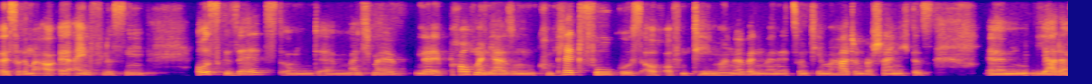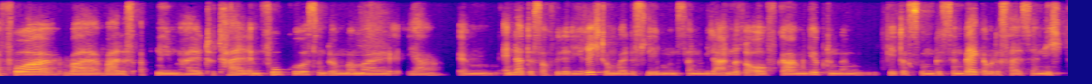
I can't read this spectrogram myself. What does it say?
äußeren äh, Einflüssen ausgesetzt und äh, manchmal ne, braucht man ja so einen Komplettfokus auch auf ein Thema, ne? Wenn man jetzt so ein Thema hat und wahrscheinlich das ähm, Jahr davor war, war das Abnehmen halt total im Fokus und irgendwann mal, ja, ähm, ändert das auch wieder die Richtung, weil das Leben uns dann wieder andere Aufgaben gibt und dann geht das so ein bisschen weg. Aber das heißt ja nicht,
